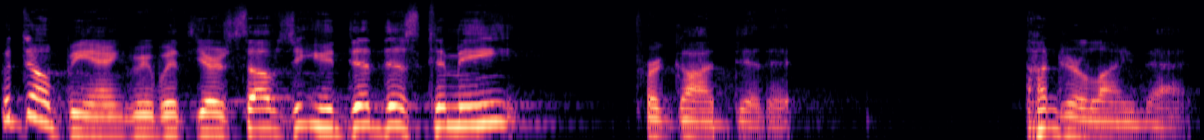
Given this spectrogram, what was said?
But don't be angry with yourselves that you did this to me, for God did it. Underline that.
